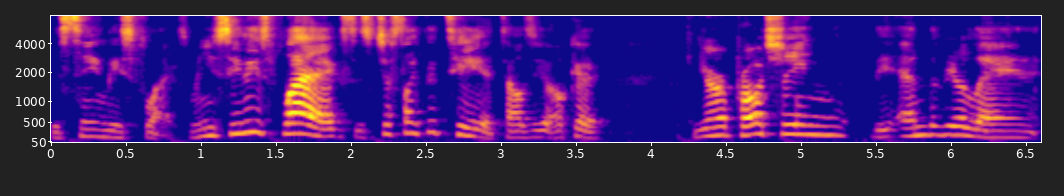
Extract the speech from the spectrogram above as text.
is seeing these flags. When you see these flags, it's just like the T. It tells you, okay, you're approaching the end of your lane.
